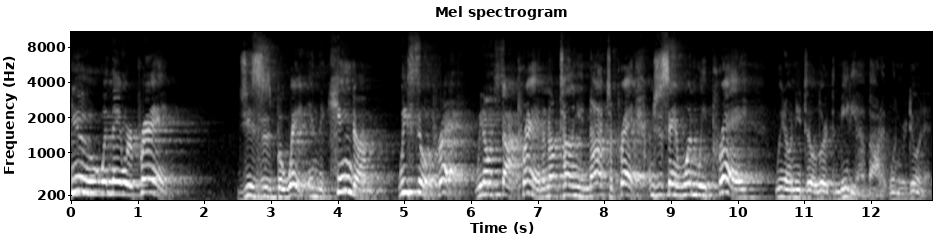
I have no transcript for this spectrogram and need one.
knew when they were praying. Jesus says, But wait, in the kingdom, we still pray. We don't stop praying. I'm not telling you not to pray. I'm just saying when we pray, we don't need to alert the media about it when we're doing it.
